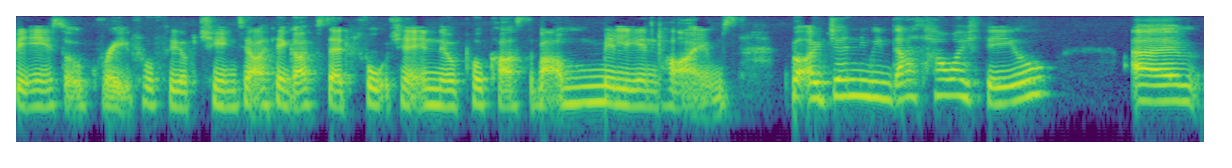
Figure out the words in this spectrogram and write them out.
being sort of grateful for the opportunity. I think I've said fortunate in your podcast about a million times, but I genuinely that's how I feel. Um,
